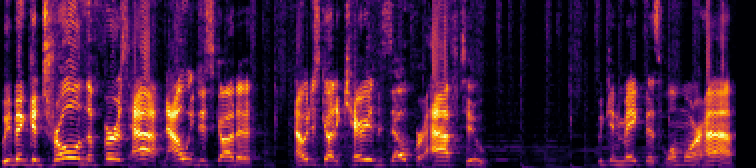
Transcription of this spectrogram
We've been controlling the first half. Now we just gotta, now we just gotta carry this out for half two. We can make this one more half.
